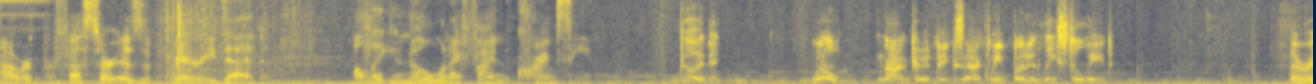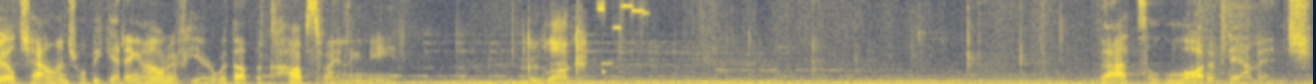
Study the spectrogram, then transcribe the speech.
Our professor is very dead. I'll let you know when I find the crime scene. Good. Well, not good exactly, but at least a lead. The real challenge will be getting out of here without the cops finding me. Good luck. That's a lot of damage.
